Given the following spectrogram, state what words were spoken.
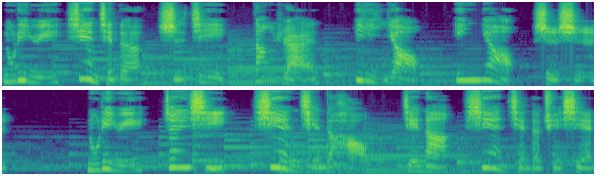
努力于现前的实际、当然、必要、应要、事实；努力于珍惜现前的好，接纳现前的缺陷；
